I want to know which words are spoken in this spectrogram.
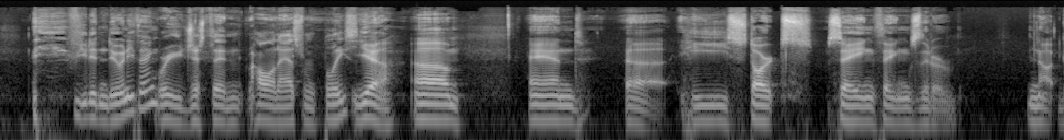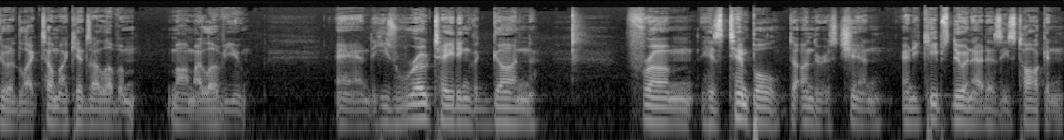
if you didn't do anything?" Were you just then hauling ass from police? Yeah. Um, and uh, he starts saying things that are not good, like "Tell my kids I love them, Mom, I love you," and he's rotating the gun from his temple to under his chin, and he keeps doing that as he's talking.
